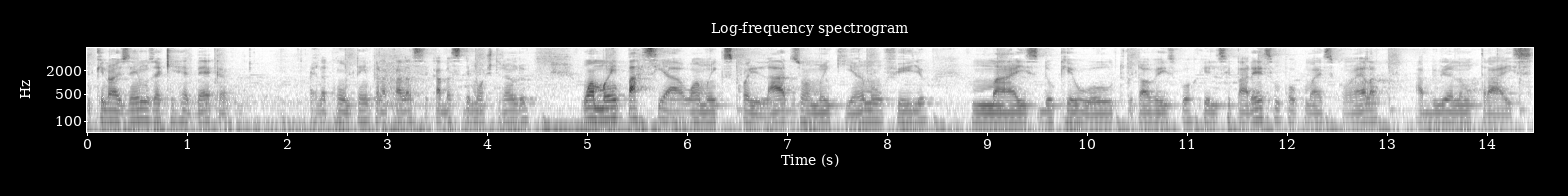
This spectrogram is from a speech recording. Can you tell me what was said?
o que nós vemos é que Rebeca ela com o tempo ela acaba, se demonstrando uma mãe parcial, uma mãe que escolhe lados, uma mãe que ama um filho mais do que o outro, talvez porque ele se pareça um pouco mais com ela, a Bíblia não traz,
